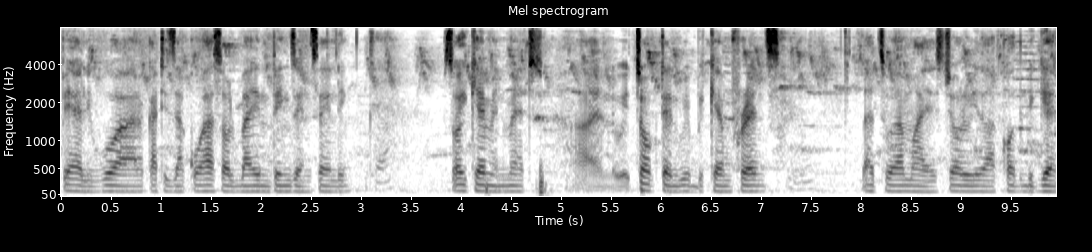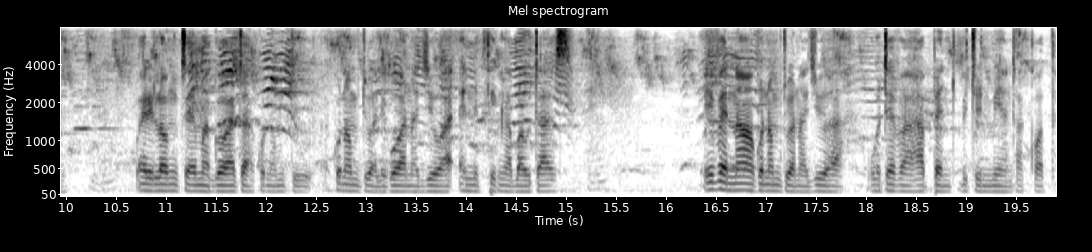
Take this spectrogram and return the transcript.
Pia alikuwa harakati za kuhustle buying things and selling so he came and met and we talked and we became friends. That's where my story with Akoth began. Very long time ago hata hakuna mtu hakuna mtu alikuwa anajua anything about us. Even now hakuna mtu anajua whatever happened between me and Akoth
